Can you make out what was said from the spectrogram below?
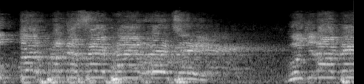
উত্তরপ্রদেশে এফআইআর হয়েছে গুজরাটে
